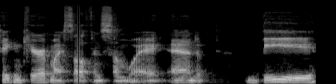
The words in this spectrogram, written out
taking care of myself in some way, and B,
